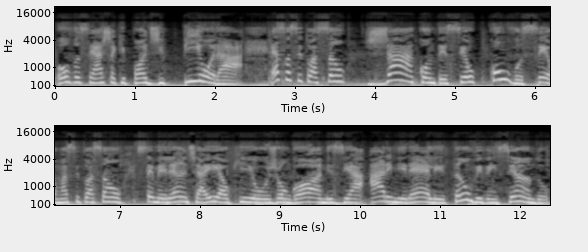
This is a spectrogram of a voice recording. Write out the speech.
Ou você acha que pode piorar? Essa situação já aconteceu com você? Uma situação semelhante aí ao que o João Gomes e a Ari Mirelli estão vivenciando?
